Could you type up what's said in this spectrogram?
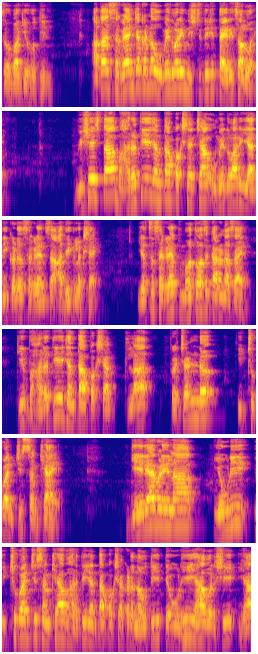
सहभागी होतील. आता सगळ्यांच्याकडनं उमेदवारी निश्चितीची तयारी चालू आहे. विशेषतः भारतीय जनता पक्षाच्या उमेदवार यादीकडं सगळ्यांचं अधिक लक्ष आहे. याचं सगळ्यात महत्त्वाचं कारण असं आहे की भारतीय जनता पक्षातला प्रचंड इच्छुकांची संख्या आहे. गेल्या वेळेला एवढी इच्छुकांची संख्या भारतीय जनता पक्षाकडे नव्हती तेवढी ह्या वर्षी ह्या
